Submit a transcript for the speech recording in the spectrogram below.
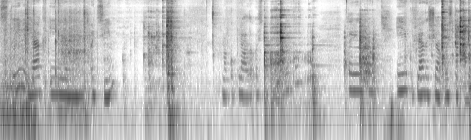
стилі, як і оці. Ми купляли ось таку велику тарілку і купляли ще ось таку.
